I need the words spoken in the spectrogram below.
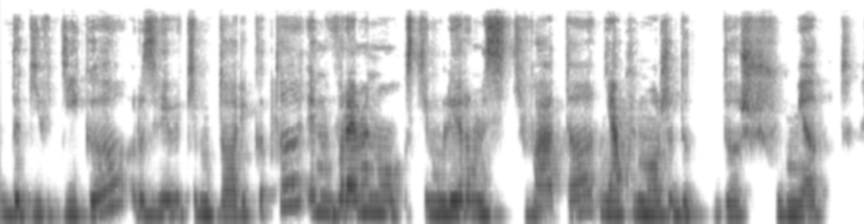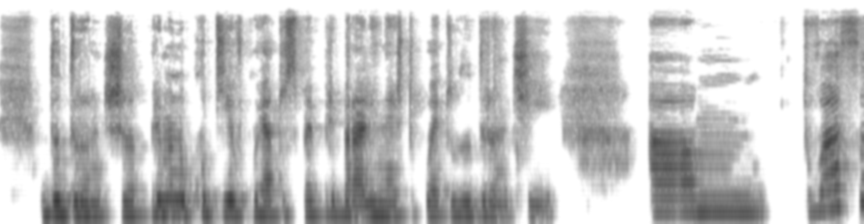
да ги вдига, развивайки моториката. Едновременно стимулираме сетивата. Някои може да, да шумят, да дрънчат. Примерно котия, в която сме прибрали нещо, което да дрънчи. А, това са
